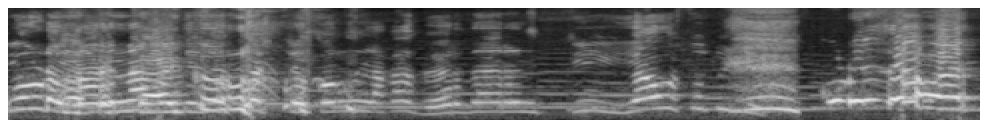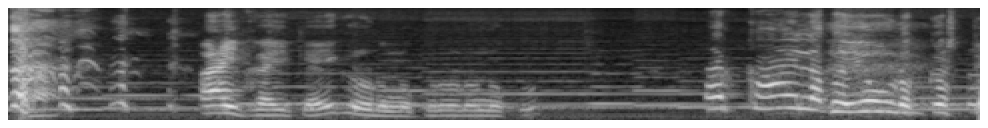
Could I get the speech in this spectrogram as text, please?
एवढं आता मरणार काय करू? कष्ट करून नका घरदार आणि ती तुझी. कुठे जाऊ आता? ऐक ऐक ऐक रडू नको रडू नको. अरे काय लागा एवढं कष्ट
